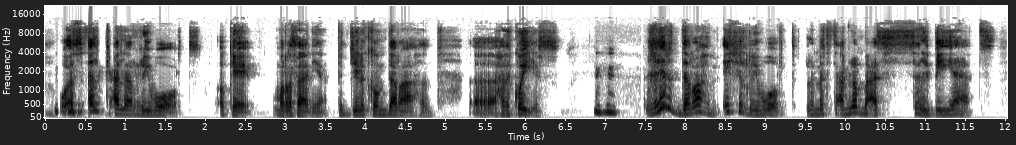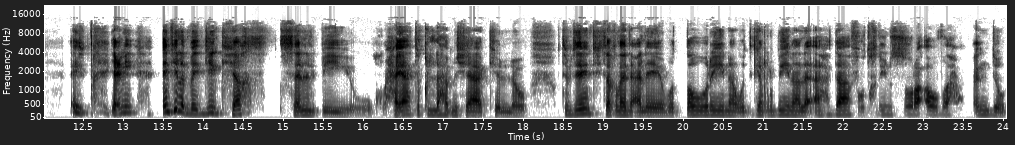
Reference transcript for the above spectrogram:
وأسألك على ال reward. أوكي مرة ثانية بتجي لكم دراهم. آه هذا كويس. غير الدراهم إيش الريورد لما تتعاملون مع السلبيات؟ يعني أنت لما يجيك شخص سلبي وحياته كلها مشاكل وتبدين تشتغلين عليه وتطورينه وتقربينه لأهدافه وتخلين الصورة أوضح عنده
